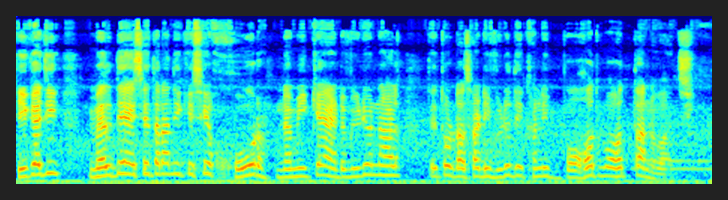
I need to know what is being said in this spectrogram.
ਠੀਕ ਹੈ ਜੀ? ਮਿਲਦੇ ਆ ਇਸੇ ਤਰ੍ਹਾਂ ਦੀ ਕਿਸੇ ਹੋਰ ਨਵੀਂ ਘੈਂਟ ਵੀਡੀਓ ਨਾਲ ਤੇ ਤੁਹਾਡਾ ਸਾਡੀ ਵੀਡੀਓ ਦੇਖਣ ਲਈ ਬਹੁਤ ਬਹੁਤ ਧੰਨਵਾਦ ਜੀ।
